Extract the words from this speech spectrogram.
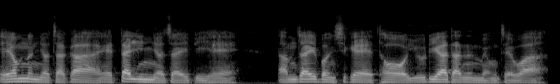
애 없는 여자가 애 딸린 여자에 비해 남자의 번식에 더 유리하다는 명제와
